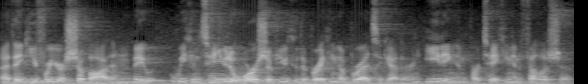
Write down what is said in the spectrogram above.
I thank you for your Shabbat, and may we continue to worship you through the breaking of bread together and eating and partaking in fellowship.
